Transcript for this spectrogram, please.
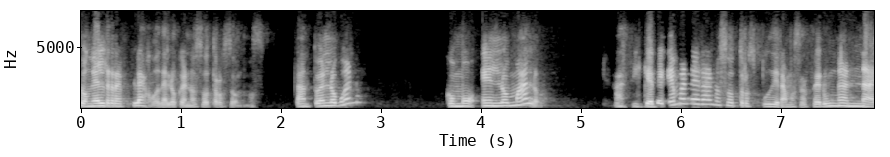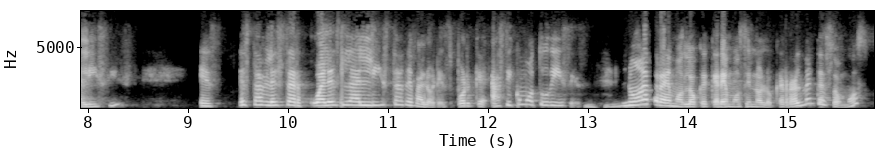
son el reflejo de lo que nosotros somos, tanto en lo bueno como en lo malo. Así que de qué manera nosotros pudiéramos hacer un análisis es establecer cuál es la lista de valores, porque así como tú dices, no atraemos lo que queremos, sino lo que realmente somos,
